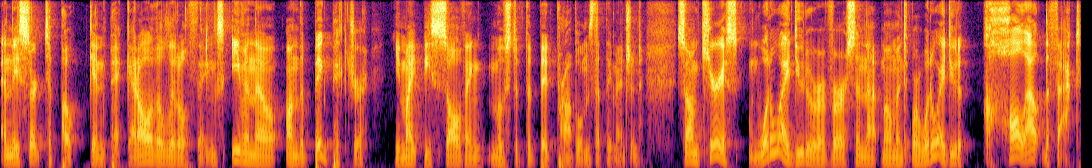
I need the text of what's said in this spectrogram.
And they start to poke and pick at all the little things, even though on the big picture, you might be solving most of the big problems that they mentioned. So I'm curious, what do I do to reverse in that moment, or what do I do to call out the fact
